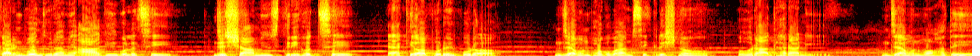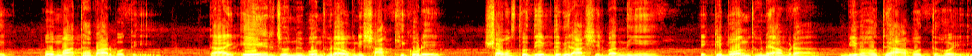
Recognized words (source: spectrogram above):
কারণ বন্ধুরা, আমি আগেই বলেছি যে স্বামী স্ত্রী হচ্ছে একে অপরের পূরক। যেমন ভগবান শ্রীকৃষ্ণ ও রাধা রানী যেমন মহাদেব ও মাতা পার্বতী। তাই এর জন্য বন্ধুরা অগ্নি সাক্ষী করে সমস্ত দেবদেবীর আশীর্বাদ নিয়ে একটি বন্ধনে আমরা বিবাহতে আবদ্ধ হই।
